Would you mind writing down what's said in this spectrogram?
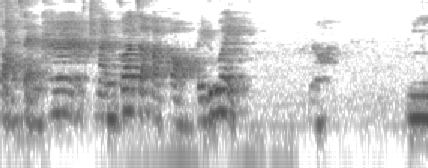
สองแสนห้ามันก็จะประกอบไปด้วยเนาะมี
